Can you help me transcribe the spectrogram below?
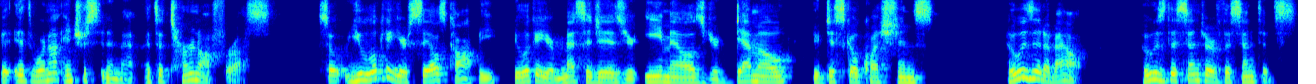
It, it, we're not interested in that. It's a turnoff for us. So you look at your sales copy, you look at your messages, your emails, your demo, your disco questions. Who is it about? Who is the center of the sentence?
